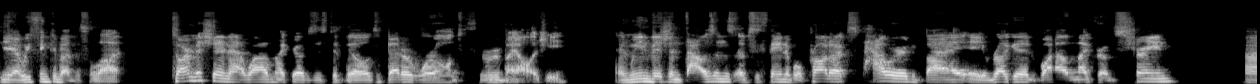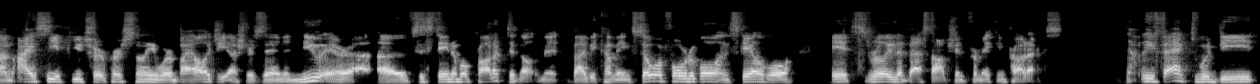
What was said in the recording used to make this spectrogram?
Yeah, we think about this a lot. So our mission at Wild Microbes is to build a better world through biology. And we envision thousands of sustainable products powered by a rugged wild microbe strain um, I see a future personally where biology ushers in a new era of sustainable product development by becoming so affordable and scalable. It's really the best option for making products. Now, the effect would be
